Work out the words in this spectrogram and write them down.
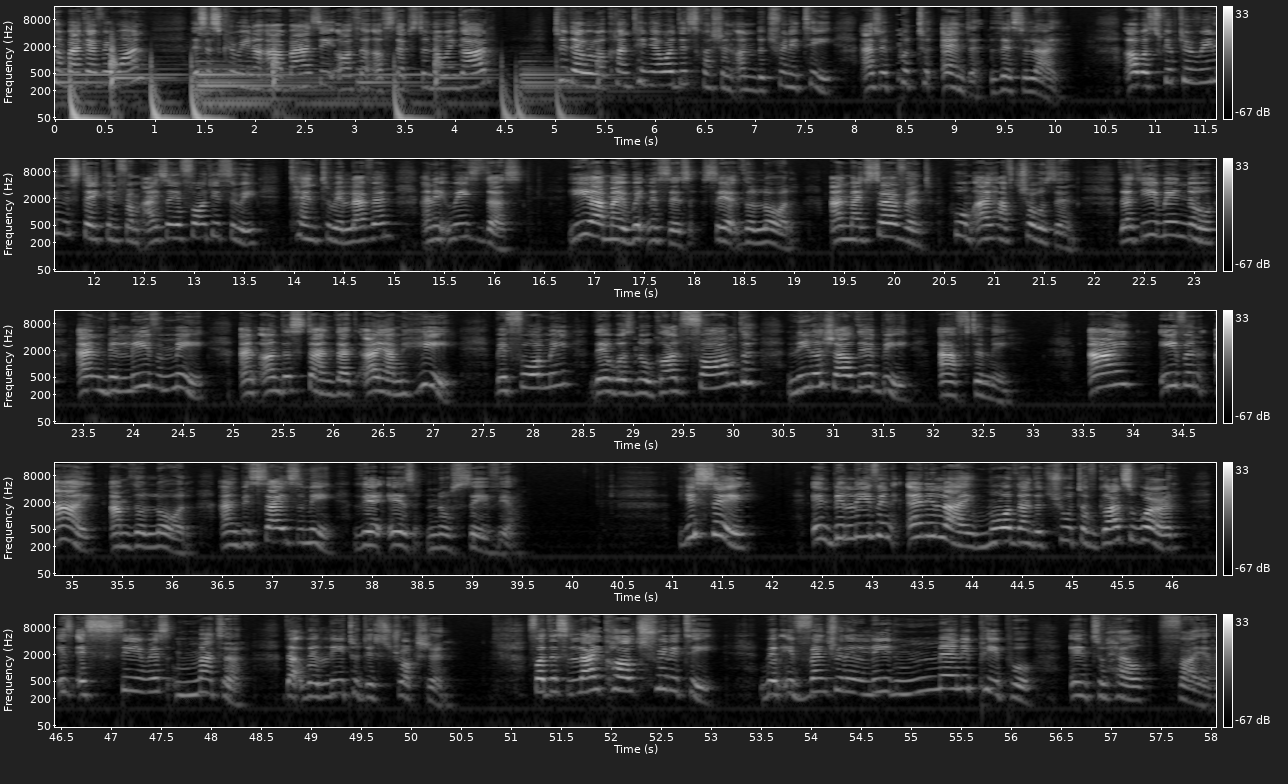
Welcome back, everyone. This is Karina Arbazi, author of Steps to Knowing God. Today, we will continue our discussion on the Trinity as we put to end this lie. Our scripture reading is taken from Isaiah 43 10 to 11, and it reads thus Ye are my witnesses, saith the Lord, and my servant whom I have chosen, that ye may know and believe me and understand that I am He. Before me there was no God formed, neither shall there be after me. I, even I, am the Lord, and besides me there is no Savior. You see, in believing any lie more than the truth of God's word is a serious matter that will lead to destruction. For this lie called Trinity will eventually lead many people into hell fire.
